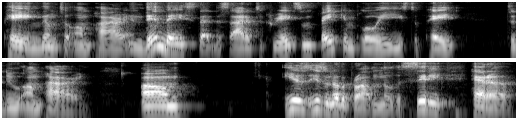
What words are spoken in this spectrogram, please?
paying them to umpire. And then they decided to create some fake employees to pay to do umpiring. Um, here's here's another problem though. The city had a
